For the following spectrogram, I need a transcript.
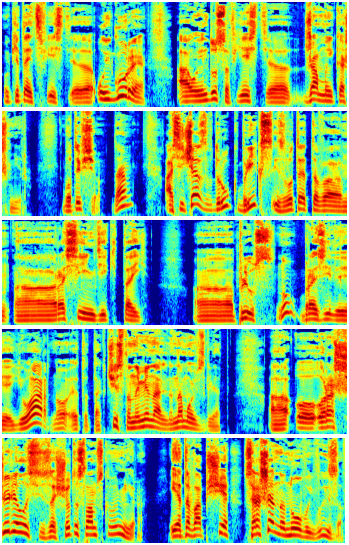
у китайцев есть э, уйгуры, а у индусов есть Джамма и Кашмир. Вот и все, да? А сейчас вдруг БРИКС из вот этого России, Индии, Китай Э, плюс, ну, Бразилия, ЮАР, но это так, чисто номинально, на мой взгляд, а, расширилась за счет исламского мира. И это вообще совершенно новый вызов.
